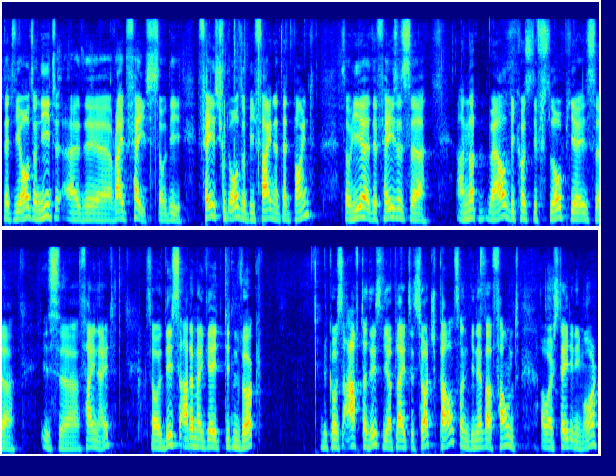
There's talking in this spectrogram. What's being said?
that we also need uh, the right phase. So the phase should also be fine at that point. So here the phases uh, are not well because the slope here is, uh, is uh, finite. So this Hadamard gate didn't work because after this we applied the search pulse and we never found our state anymore.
